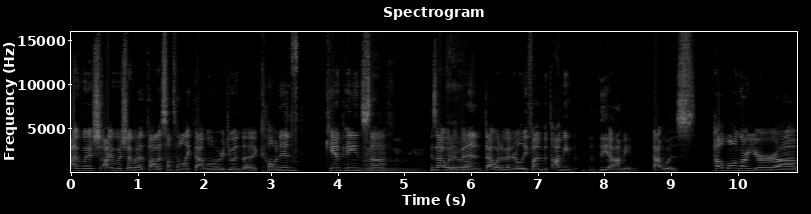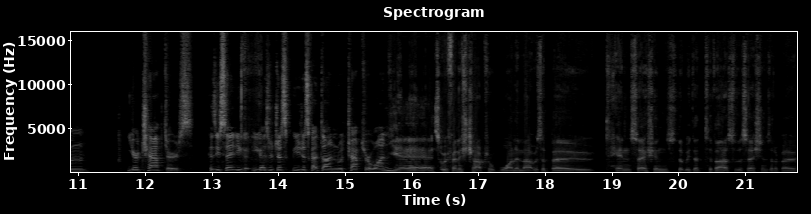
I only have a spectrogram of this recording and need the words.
I wish I wish I would have thought of something like that when we were doing the Conan campaign stuff. mm, Because that would have yeah. been that would have been really fun. But I mean the I mean that was how long are your um your chapters? Because you said you you guys are just you just got done with chapter one. Yeah, so we finished chapter one, and that was about ten sessions that we did to that. So the sessions are about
